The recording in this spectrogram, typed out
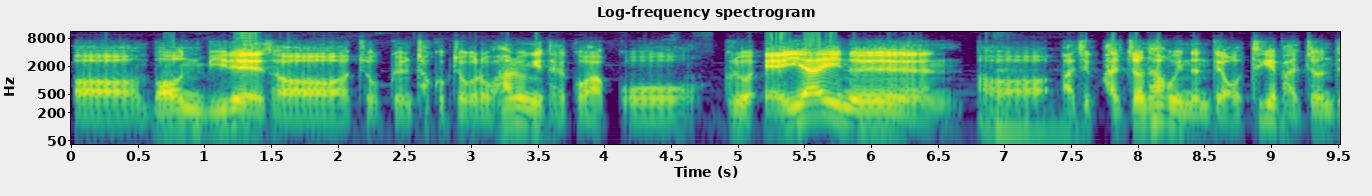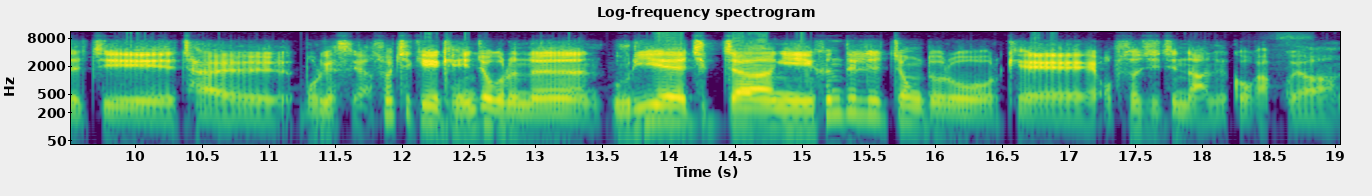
어, 먼 미래에서 조금 적극적으로 활용이 될 것 같고 그리고 AI는 어, 네. 아직 발전하고 있는데 어떻게 발전될지 잘 모르겠어요. 솔직히 개인적으로는 우리의 직장이 흔들릴 정도로 이렇게 없어지지는 않을 것 같고요.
